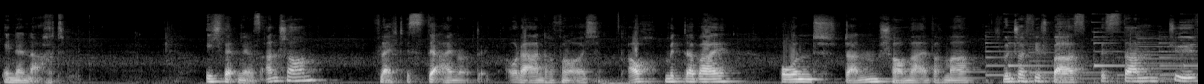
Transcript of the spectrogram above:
in der Nacht. Ich werde mir das anschauen. Vielleicht ist der eine oder andere von euch auch mit dabei. Und dann schauen wir einfach mal. Ich wünsche euch viel Spaß. Bis dann. Tschüss.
